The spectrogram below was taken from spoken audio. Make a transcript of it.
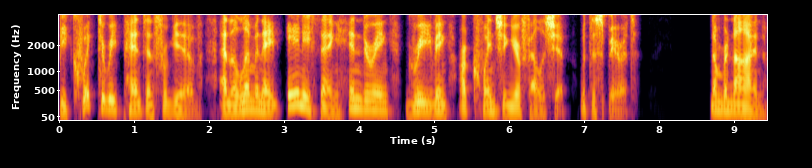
Be quick to repent and forgive, and eliminate anything hindering, grieving, or quenching your fellowship with the Spirit. Number nine,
